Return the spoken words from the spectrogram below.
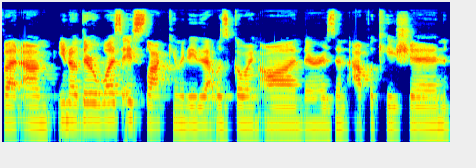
But um, you know, there was a Slack community that was going on. There is an application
